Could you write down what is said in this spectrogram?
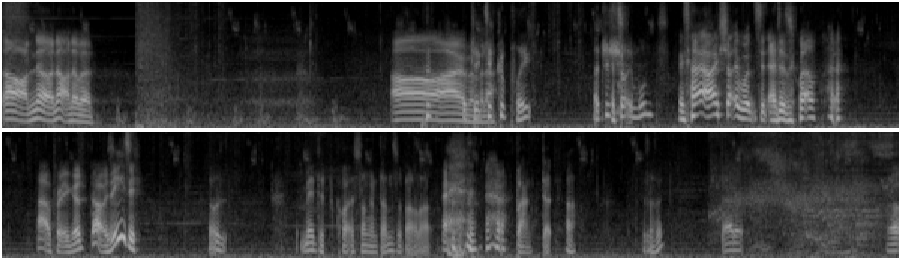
Oh no, not another. Oh, I remember Objective now. complete. I just shot him once. I shot him once in head as well. that was pretty good. That was easy. That was. Made quite a song and dance about that. Bang, dead. Ah. Is that it? That it. Oh.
